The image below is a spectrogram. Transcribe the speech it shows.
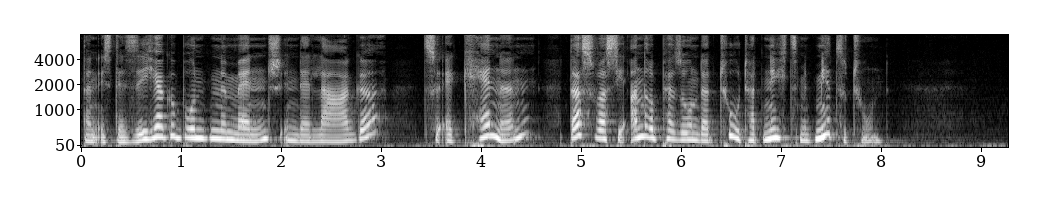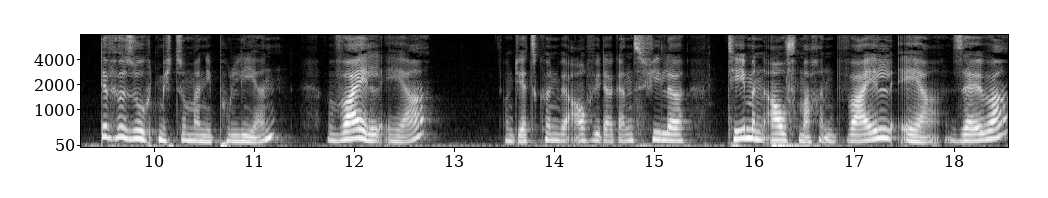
dann ist der sicher gebundene Mensch in der Lage zu erkennen, das, was die andere Person da tut, hat nichts mit mir zu tun. Der versucht mich zu manipulieren, weil er, und jetzt können wir auch wieder ganz viele Themen aufmachen, weil er selber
